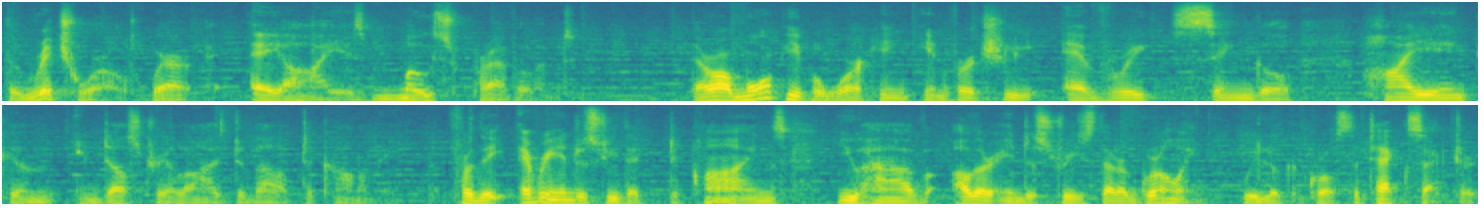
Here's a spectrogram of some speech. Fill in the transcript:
the rich world where AI is most prevalent. There are more people working in virtually every single high income industrialized developed economy for the, every industry that declines, you have other industries that are growing. We look across the tech sector.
